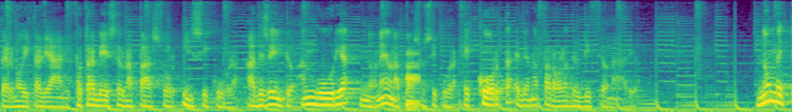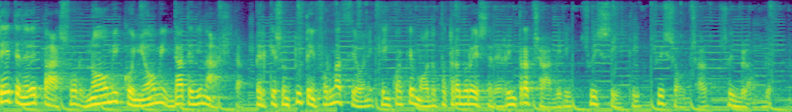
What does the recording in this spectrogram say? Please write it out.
per noi italiani potrebbe essere una password insicura. Ad esempio, anguria non è una password sicura, è corta ed è una parola del dizionario. Non mettete nelle password nomi, cognomi, date di nascita, perché sono tutte informazioni che in qualche modo potrebbero essere rintracciabili sui siti, sui social, sui blog.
